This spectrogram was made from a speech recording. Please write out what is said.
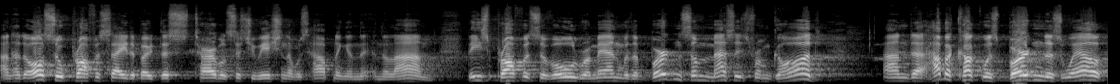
and had also prophesied about this terrible situation that was happening in the, in the land. These prophets of old were men with a burdensome message from God. And uh, Habakkuk was burdened as well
